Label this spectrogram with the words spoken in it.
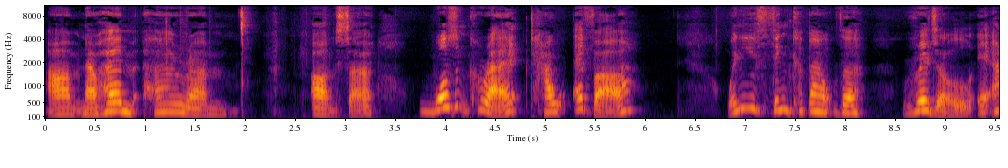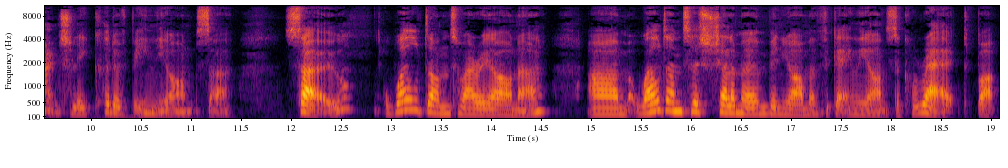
Um, now, her her um, answer wasn't correct. However, when you think about the riddle, it actually could have been the answer. So, well done to Ariana. Um, well done to Shelomon bin Yaman for getting the answer correct, but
